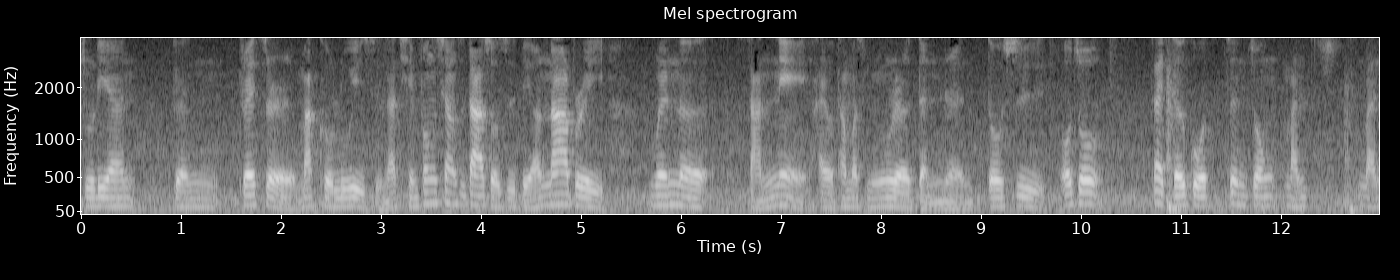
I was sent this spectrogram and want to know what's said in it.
Julian 跟 Dresser、Marco Luis。那前锋像是大家熟知，比较 Nabry、Werner、萨内，还有 Thomas Muller 等人，都是欧洲。在德国阵中蛮蛮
